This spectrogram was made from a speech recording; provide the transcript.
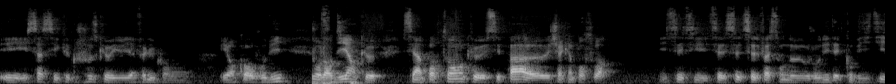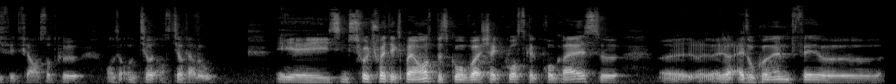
Et ça, c'est quelque chose qu'il a fallu qu'on et encore aujourd'hui, pour leur dire que c'est important, que c'est pas euh, chacun pour soi. C'est cette façon aujourd'hui d'être compétitif et de faire en sorte que on, on, tire, on se tire vers le haut. Et c'est une chouette, chouette expérience parce qu'on voit à chaque course qu'elles progressent. Euh, euh, elles ont quand même fait euh,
